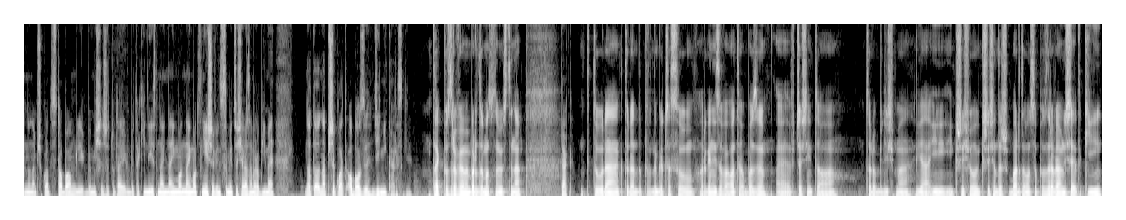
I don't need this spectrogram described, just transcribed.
no na przykład z tobą, jakby myślę, że tutaj jakby taki jest naj, najmo, najmocniejszy, więc w sumie coś razem robimy, no to na przykład obozy dziennikarskie. Tak, pozdrawiamy bardzo mocno Justynę. Tak. która, która do pewnego czasu organizowała te obozy. E, Wcześniej to, to robiliśmy ja i, i Krzysiu. I Krzysia też bardzo mocno pozdrawiam. Dzisiaj taki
